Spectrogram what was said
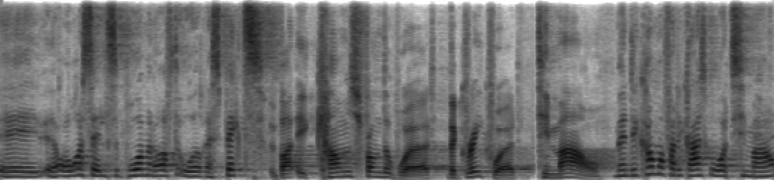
øh, oversættelse bruger man ofte ordet respekt. but it comes from the word, the Greek word, timao, Men det kommer fra det græske ord timao.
